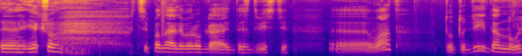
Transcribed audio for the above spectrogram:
Е, Якщо ці панелі виробляють десь 200 Вт, то тоді йде нуль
